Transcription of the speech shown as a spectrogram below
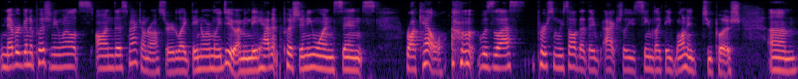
never going to push anyone else on the SmackDown roster like they normally do. I mean, they haven't pushed anyone since Raquel was the last person we saw that they actually seemed like they wanted to push. Um,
